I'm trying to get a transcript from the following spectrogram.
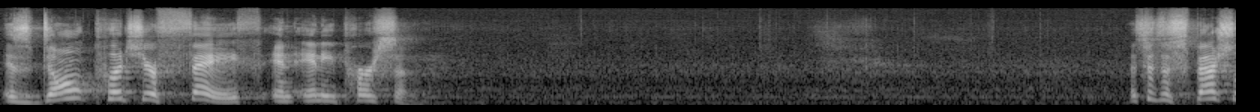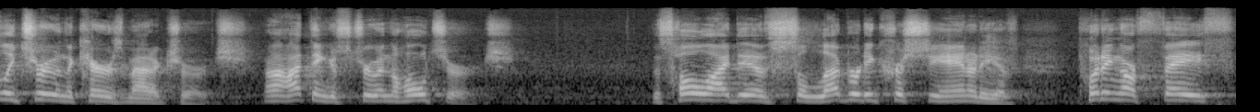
is don't put your faith in any person. This is especially true in the charismatic church. Uh, I think it's true in the whole church. This whole idea of celebrity Christianity, of putting our faith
